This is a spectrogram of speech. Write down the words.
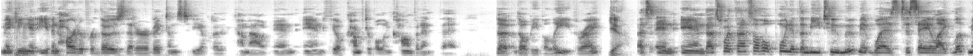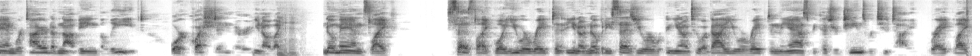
making it even harder for those that are victims to be able to come out and and feel comfortable and confident that the, they'll be believed right Yeah. that's and and that's what that's the whole point of the me too movement was to say like look man we're tired of not being believed or questioned or you know like Mhm. no man's like says like well you were raped you know nobody says you were you know to a guy you were raped in the ass because your jeans were too tight right like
